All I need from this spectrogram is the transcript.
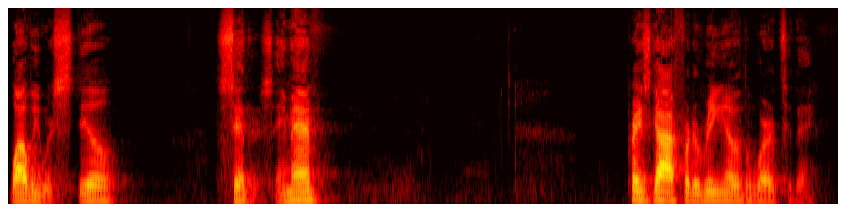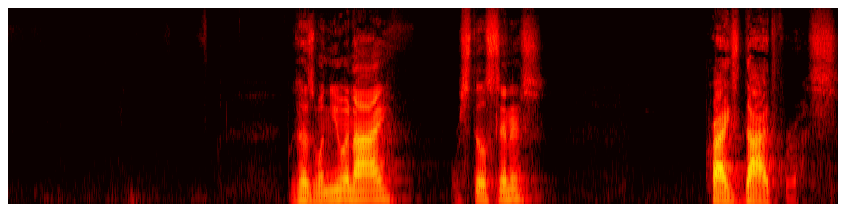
while we were still sinners. Amen. Praise God for the reading of the word today. Because when you and I were still sinners, Christ died for us.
